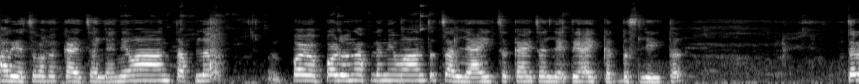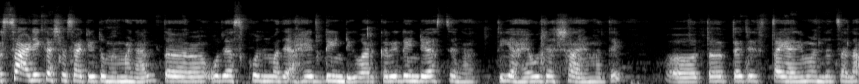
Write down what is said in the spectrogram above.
आर्याचं बघा काय चाललंय. निवांत आपलं प पडून आपलं निवांत चाललंय. आईचं काय चाललंय ते ऐकत बसले इथं. तर साडी कशासाठी तुम्ही म्हणाल? तर उद्या स्कूलमध्ये आहे दिंडी. वारकरी दिंडी असते ना ती आहे उद्या शाळेमध्ये. तर त्याची तयारी म्हणलं चला.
